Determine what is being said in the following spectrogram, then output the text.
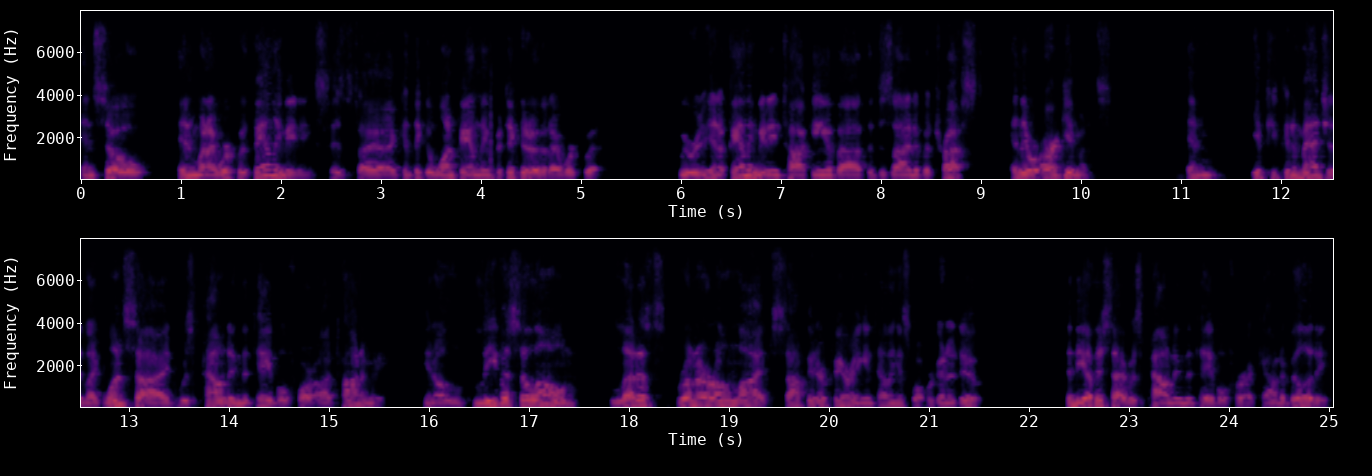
And so, and when I work with family meetings, as I, I can think of one family in particular that I worked with, we were in a family meeting talking about the design of a trust, and there were arguments. And if you can imagine, like one side was pounding the table for autonomy, you know, leave us alone, let us run our own lives, stop interfering and telling us what we're going to do. And the other side was pounding the table for accountability.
